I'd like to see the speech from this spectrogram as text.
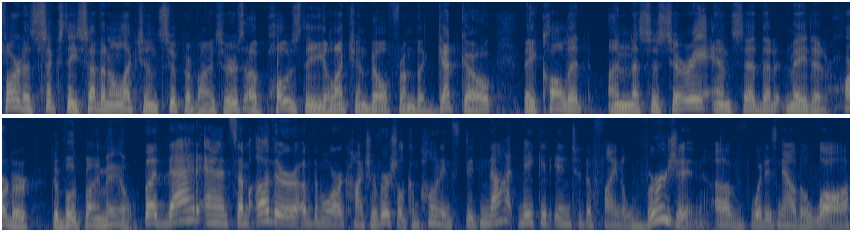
Florida's 67 election supervisors opposed the election bill from the get go. They called it unnecessary and said that it made it harder to vote by mail. But that and some other of the more controversial components did not make it into the final version of what is now the law.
